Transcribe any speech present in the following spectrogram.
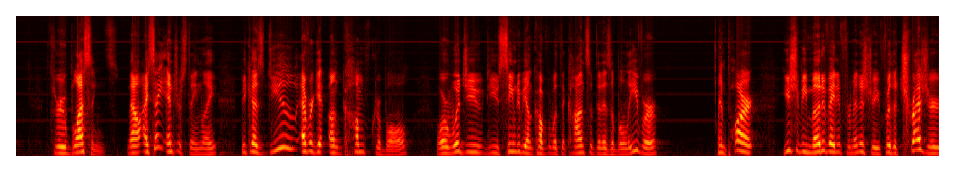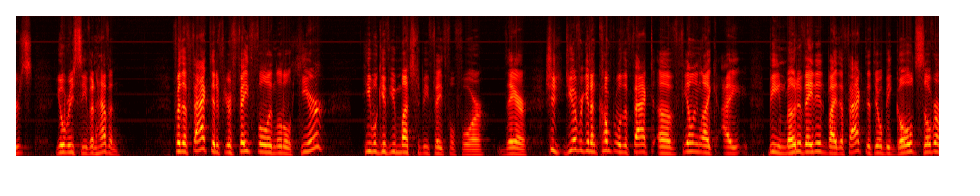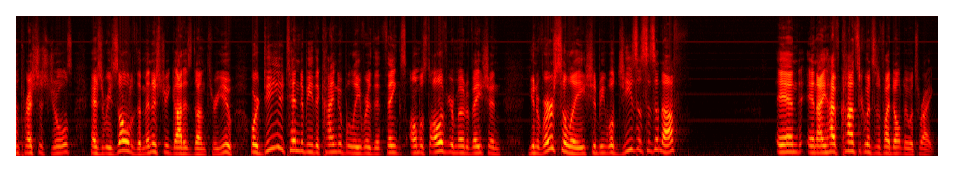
through blessings. Now, I say interestingly because do you ever get uncomfortable or would you do you seem to be uncomfortable with the concept that as a believer in part you should be motivated for ministry for the treasures you'll receive in heaven. For the fact that if you're faithful in little here, he will give you much to be faithful for there. Should, do you ever get uncomfortable with the fact of feeling like I being motivated by the fact that there will be gold, silver, and precious jewels as a result of the ministry God has done through you? Or do you tend to be the kind of believer that thinks almost all of your motivation universally should be, well, Jesus is enough, and, and I have consequences if I don't do what's right?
